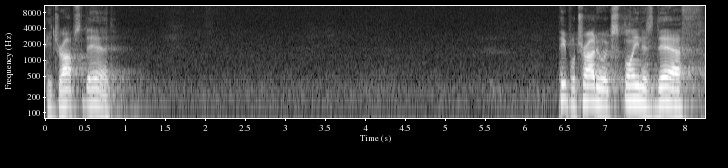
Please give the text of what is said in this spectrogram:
He drops dead. People try to explain his death.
